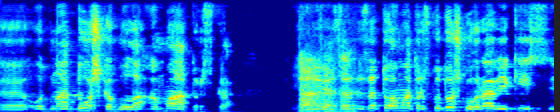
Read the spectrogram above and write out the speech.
е, одна дошка була аматорська. Так, і так, за, так. за ту аматорську дошку грав якийсь, е,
